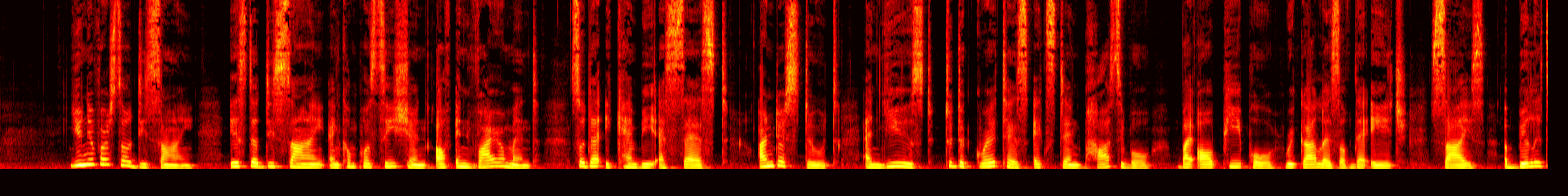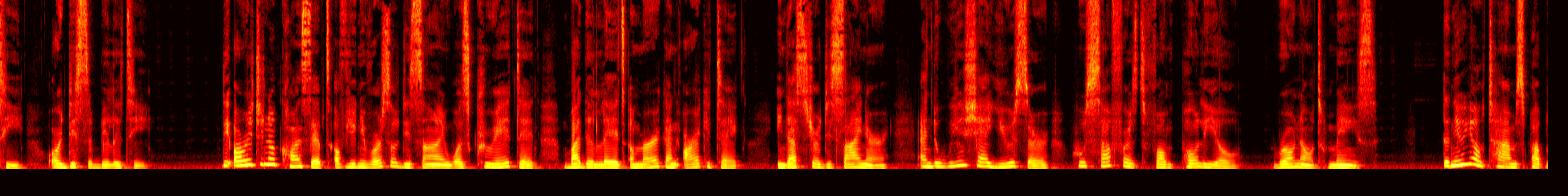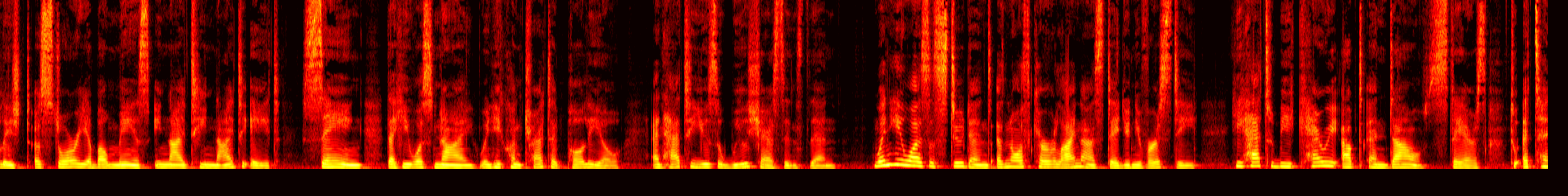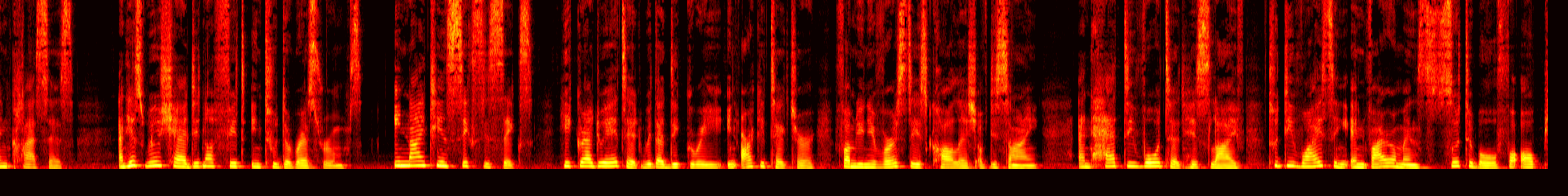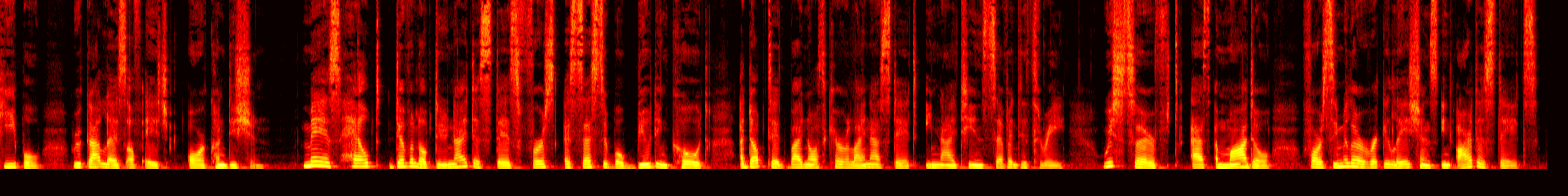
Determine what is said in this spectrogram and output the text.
Universal design is the design and composition of environment so that it can be assessed, understood and used to the greatest extent possible by all people, regardless of their age, size, ability, or disability. The original concept of universal design was created by the late American architect, industrial designer, and wheelchair user who suffered from polio, Ronald Mace. The New York Times published a story about Mace in 1998 saying that he was nine when he contracted polio and had to use a wheelchair since then. When he was a student at North Carolina State University, he had to be carried up and down stairs to attend classes, and his wheelchair did not fit into the restrooms. In 1966, he graduated with a degree in architecture from the University's College of Design and had devoted his life to devising environments suitable for all people, regardless of age or condition. Mace helped develop the United States' first accessible building code adopted by North Carolina State in 1973, which served as a model for similar regulations in other states.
